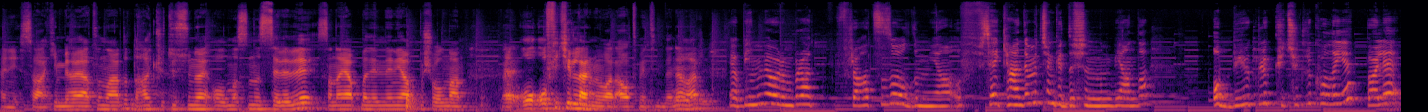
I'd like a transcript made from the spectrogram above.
Hani sakin bir hayatın vardı. Daha kötüsüne olmasının sebebi sana yapma denileni yapmış olman. Yani Evet. o, o fikirler mi var alt metinde ne var? Ya bilmiyorum Burak rahatsız oldum ya. Of şey kendimi çünkü düşündüm bir anda. O büyüklük küçüklük olayı böyle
